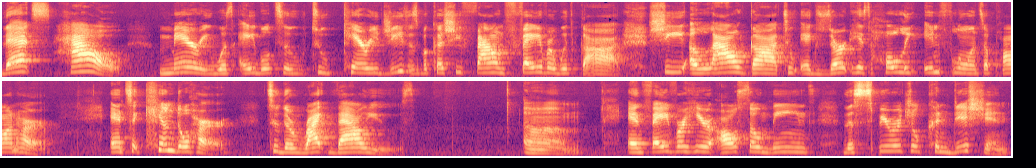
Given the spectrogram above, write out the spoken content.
that's how Mary was able to to carry Jesus because she found favor with God. She allowed God to exert his holy influence upon her and to kindle her to the right values. Um, and favor here also means the spiritual condition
